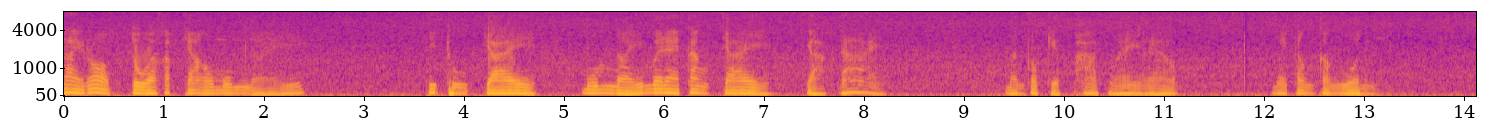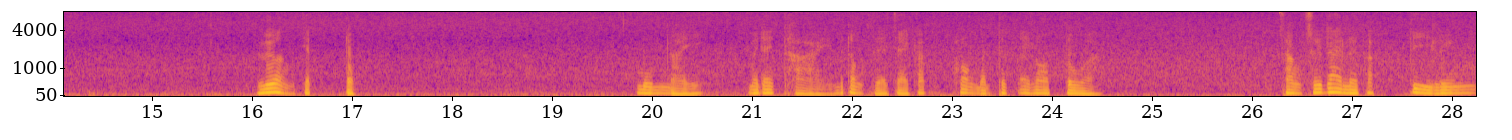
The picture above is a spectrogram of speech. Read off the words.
ได้รอบตัวครับจะเอามุมไหน ที่ถูกใจ มุมไหนไม่ได้ตั้งใจอยากได้ มันก็เก็บภาพไว้แล้ว ไม่ต้องกังวล เรื่องจะตก มุมไหนไม่ได้ถ่ายไม่ต้องเสียใจครับกล้องบันทึกไอ้รอบตัว สั่งซื้อได้เลยครับ ที่ลิงก์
